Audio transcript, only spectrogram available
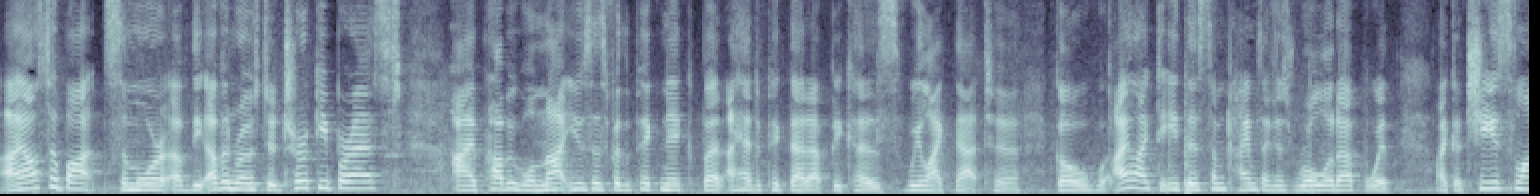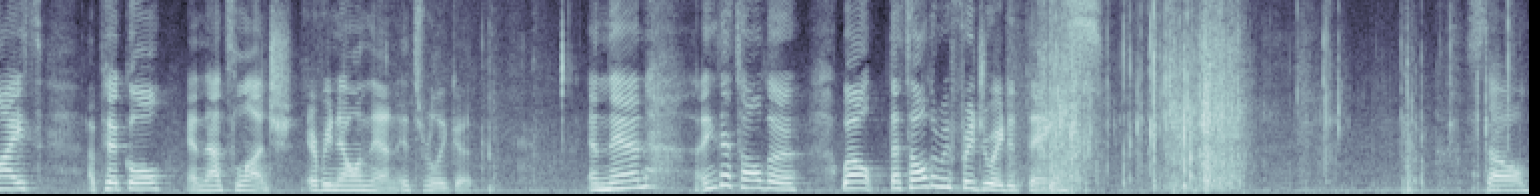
I also bought some more of the oven roasted turkey breast. I probably will not use this for the picnic, but I had to pick that up because we like that to go. I like to eat this sometimes. I just roll it up with like a cheese slice, a pickle, and that's lunch every now and then. It's really good. And then I think that's all the, well, that's all the refrigerated things. So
